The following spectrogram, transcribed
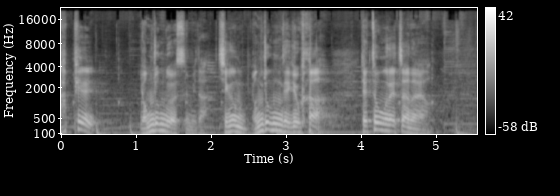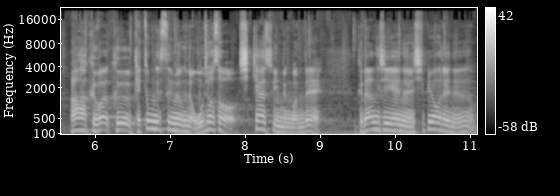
하필 영종도였습니다. 지금 영종대교가 개통을 했잖아요. 아, 그, 바- 그 개통됐으면 그냥 오셔서 쉽게 할 수 있는 건데 그 당시에는 12월에는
